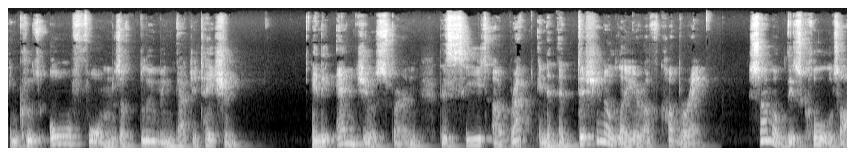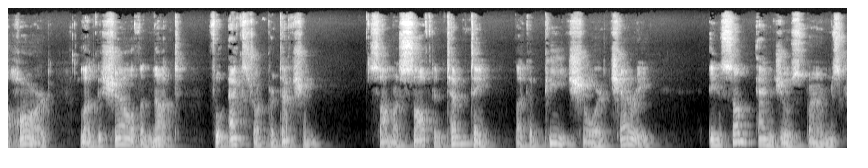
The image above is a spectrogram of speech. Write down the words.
includes all forms of blooming vegetation. In the angiosperm, the seeds are wrapped in an additional layer of covering. Some of these coats are hard, like the shell of a nut, for extra protection. Some are soft and tempting, like a peach or a cherry, in some angiosperms,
